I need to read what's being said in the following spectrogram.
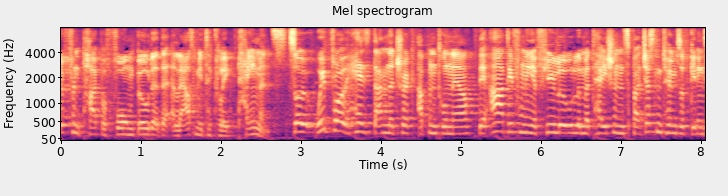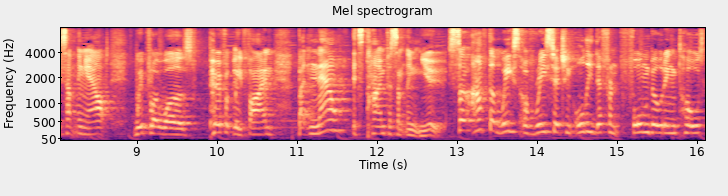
different type of form builder that allows me to collect payments. So Webflow has done the trick up until now. There are definitely a few little limitations, but just in terms of getting something out, Webflow was perfectly fine. But now it's time for something new. So after weeks of researching all the different form building tools,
